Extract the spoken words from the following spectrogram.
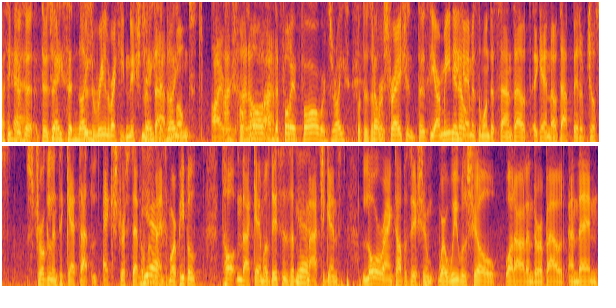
I think there's a uh, there's, Jason a, Knight, there's a real recognition Jason of that Knight, amongst Irish and, football and, all, fans. and the five but- forwards, right? But there's a frustration. The, the Armenia You know- game is the one that stands out again of that bit of just struggling to get that extra step of Yeah. momentum. Where people thought in that game, well, this is a Yeah. match against lower ranked opposition where we will show what Ireland are about, and then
